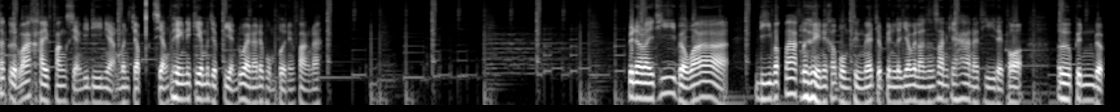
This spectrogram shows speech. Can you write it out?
ถ้าเกิดว่าใครฟังเสียงดีๆเนี่ยมันจะเสียงเพลงในเกมมันจะเปลี่ยนด้วยนะเดี๋ยวผมเปิดให้ฟังนะ เป็นอะไรที่แบบว่าดีมากๆเลยนะครับผมถึงแม้จะเป็นระยะเวลาสั้นๆแค่ 5 นาที แต่ก็เออเป็นแบบ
